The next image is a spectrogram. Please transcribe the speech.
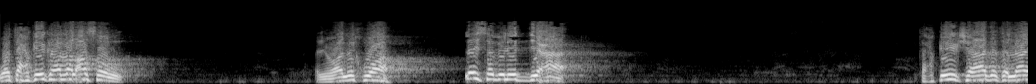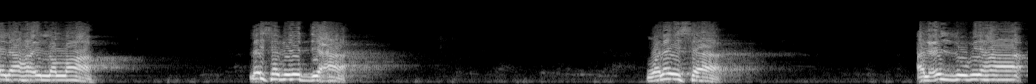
وتحقيق هذا الأصل. أيها الإخوة ليس بالادعاء. تحقيق شهادة لا إله إلا الله ليس بالادعاء. وليس العز بها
